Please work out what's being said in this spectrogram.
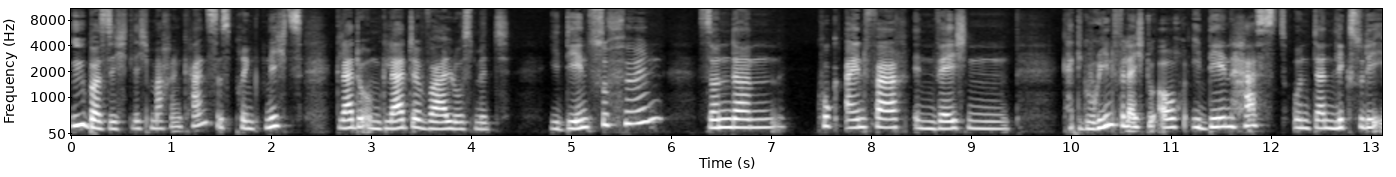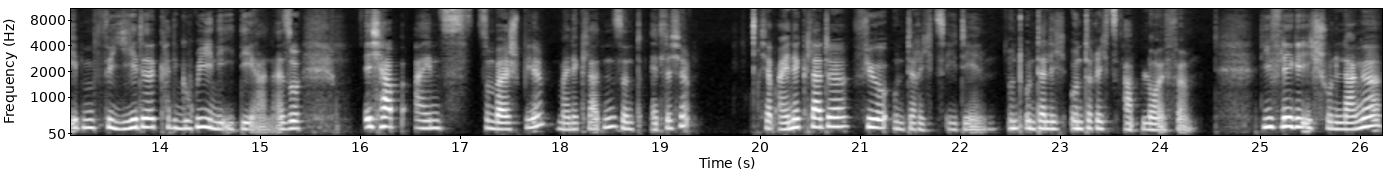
übersichtlich machen kannst. Es bringt nichts, glatte um glatte, wahllos mit Ideen zu füllen, sondern guck einfach, in welchen Kategorien vielleicht du auch Ideen hast und dann legst du dir eben für jede Kategorie eine Idee an. Also ich habe eins zum Beispiel, meine Klatten sind etliche. Ich habe eine Klatte für Unterrichtsideen und Unterrichtsabläufe. Die pflege ich schon lange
